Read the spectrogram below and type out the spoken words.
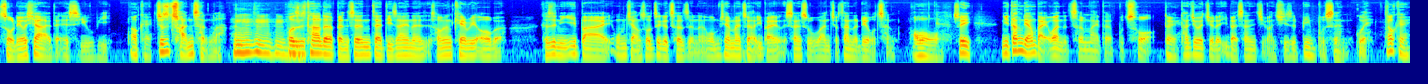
所留下来的 SUV。OK，就是传承了，嗯哼哼，或者是它的本身在 design 呢同样 carry over，可是你一百，我们讲说这个车子呢，我们现在卖最好一百三十五万，就占了六成哦，所以你当两百万的车卖的不错，对，他就会觉得一百三十几万其实并不是很贵，OK，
